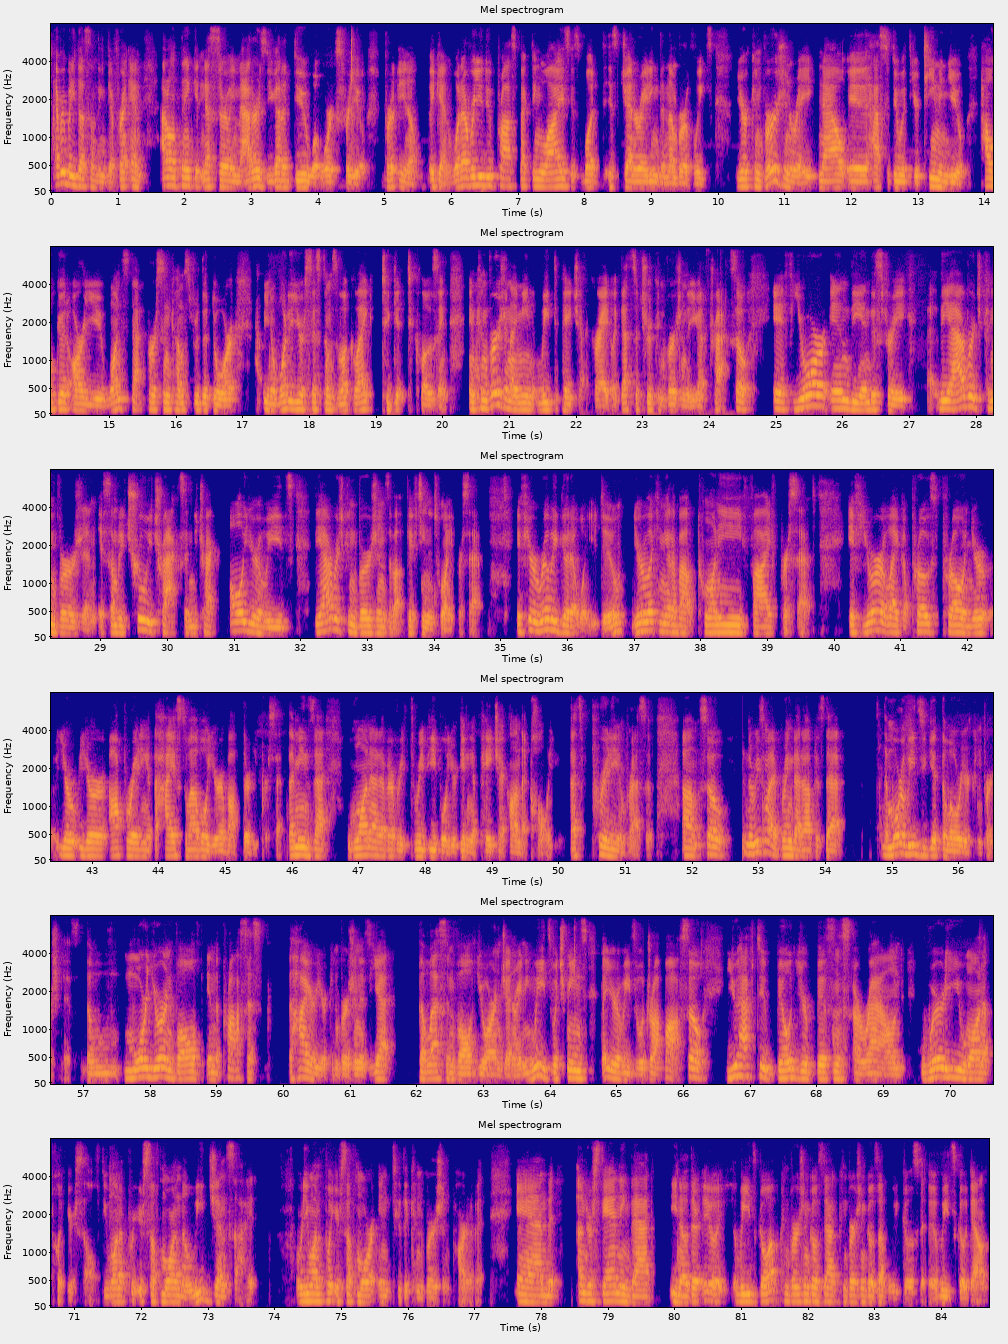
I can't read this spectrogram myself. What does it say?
everybody does something different and i don't think it necessarily matters. You got to do what works for you. For you know again whatever you do prospecting wise is what is generating the number of leads. Your conversion rate now it has to do with your team and you. How good are you? Once that person comes through the door you know what do your systems look like to get to closing? And conversion i mean lead to paycheck right? Like that's the true conversion that you got to track. So if you're in the industry the average conversion, if somebody truly tracks and you track all your leads, the average conversion is about 15 to 20%. If you're really good at what you do, you're looking at about 25%. If you're like a pros pro and you're you're you're operating at the highest level, you're about 30%. That means that one out of every three people you're getting a paycheck on that call you. That's pretty impressive. Um, so the reason why I bring that up is that the more leads you get, the lower your conversion is. The more you're involved in the process, the higher your conversion is, yet the less involved you are in generating leads, which means that your leads will drop off. So you have to build your business around where do you want to put yourself? Do you want to put yourself more on the lead gen side? Or do you want to put yourself more into the conversion part of it? And understanding that you know, the leads go up, conversion goes down, conversion goes up, lead goes, leads go down.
